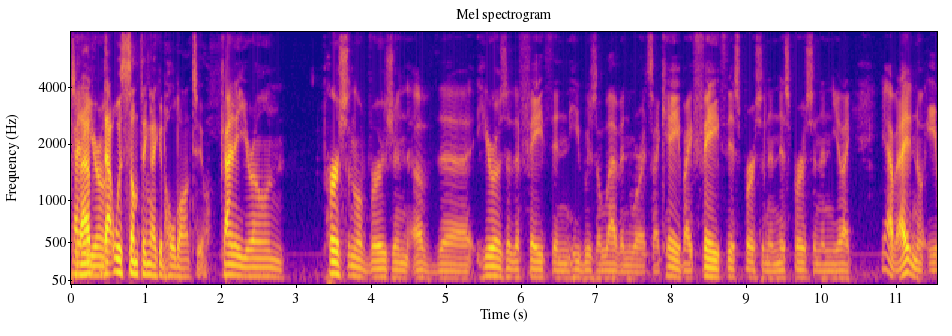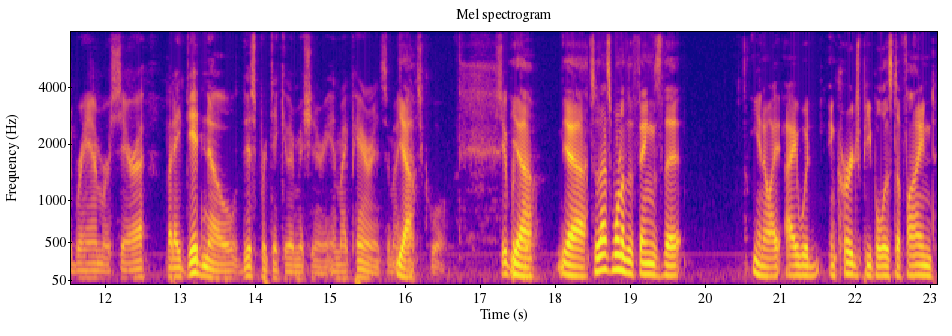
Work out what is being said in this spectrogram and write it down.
So that, own, that was something I could hold on to. Kind of your own personal version of the heroes of the faith in Hebrews 11, where it's like, hey, by faith, this person and this person, and you're like, yeah, but I didn't know Abraham or Sarah, but I did know this particular missionary and my parents, and my yeah. that's cool. Super yeah. Cool. Yeah. So that's one of the things that, you know, I, I would encourage people is to find,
